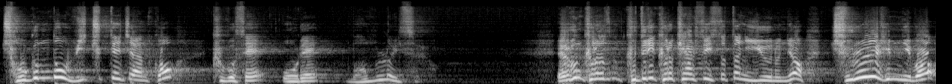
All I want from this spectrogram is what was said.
조금도 위축되지 않고 그곳에 오래 머물러 있어요. 여러분, 그들이 그렇게 할 수 있었던 이유는요, 주를 힘입어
